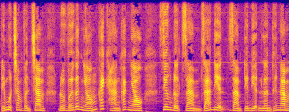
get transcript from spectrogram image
đến 100% đối với các nhóm khách hàng khác nhau. Riêng đợt giảm giá điện, giảm tiền điện lần thứ 5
